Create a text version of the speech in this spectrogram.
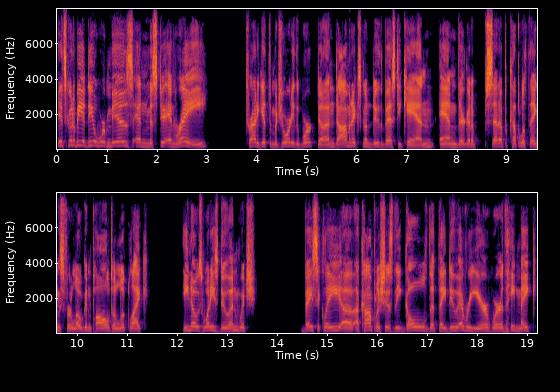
it's going to be a deal where Miz and Mr. and Rey try to get the majority of the work done. Dominic's going to do the best he can and they're going to set up a couple of things for Logan Paul to look like he knows what he's doing which basically uh, accomplishes the goal that they do every year where they make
